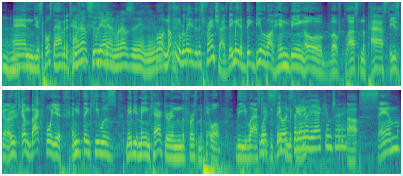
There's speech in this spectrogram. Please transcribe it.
and you're supposed to have an attachment what else to has he him. done? What else is he in? Well, nothing related to this franchise. They made a big deal about him being, oh, a blast in the past. He's gonna, he's coming back for you. And you think he was maybe a main character in the first mechanic, well, the last Jason what's, the, Statham what's the name of the actor? I'm sorry. uh, Sam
